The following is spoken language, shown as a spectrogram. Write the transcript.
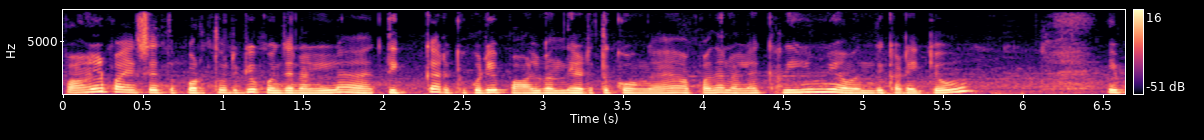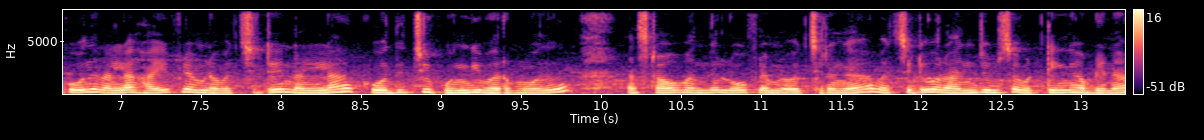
பால் பாயசத்தை பொறுத்த வரைக்கும் கொஞ்சம் நல்லா திக்காக இருக்கக்கூடிய பால் வந்து எடுத்துக்கோங்க. அப்போ தான் நல்லா க்ரீமியாக வந்து கிடைக்கும். இப்போ வந்து நல்லா ஹை ஃப்ளேமில் வச்சுட்டு நல்லா கொதித்து பொங்கி வரும்போது ஸ்டவ் வந்து லோ ஃப்ளேமில் வச்சுருங்க. வச்சுட்டு ஒரு அஞ்சு நிமிஷம் விட்டிங்க அப்படின்னா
